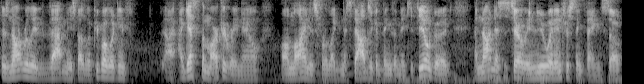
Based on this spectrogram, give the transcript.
there's not really that many special. Like people are looking. For, I, I guess the market right now online is for like nostalgic and things that make you feel good, and not necessarily new and interesting things. So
